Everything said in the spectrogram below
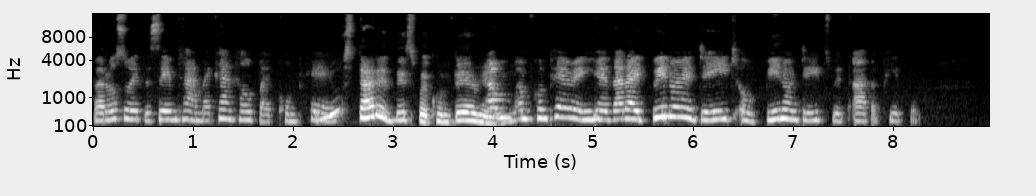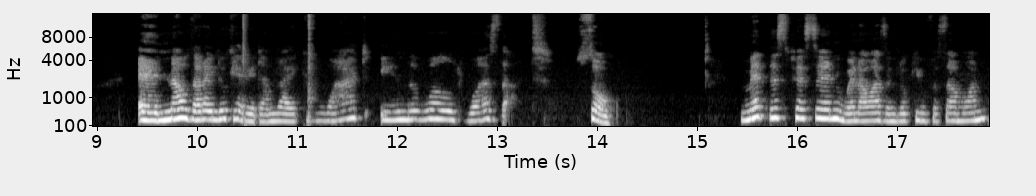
but also at the same time, I can't help but compare. You started this by comparing. I'm, I'm comparing here that I'd been on a date or been on dates with other people. And now that I look at it, I'm like, what in the world was that? So, met this person when I wasn't looking for someone.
